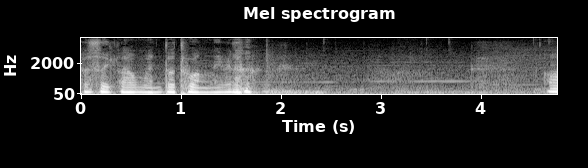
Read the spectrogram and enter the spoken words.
รู้สึกเราเหมือนตัวถ่วงนี่ไม่รู้อ๋อ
